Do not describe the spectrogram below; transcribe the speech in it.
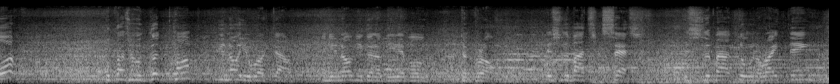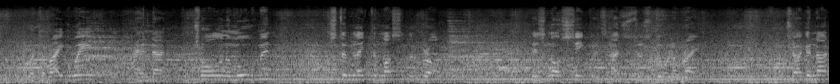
walk because of a good pump, you know you worked out and you know you're going to be able to grow. This is about success. This is about doing the right thing with the right weight and uh, controlling the movement, stimulate the muscle to grow. There's no secrets. That's just doing it right. Juggernaut.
